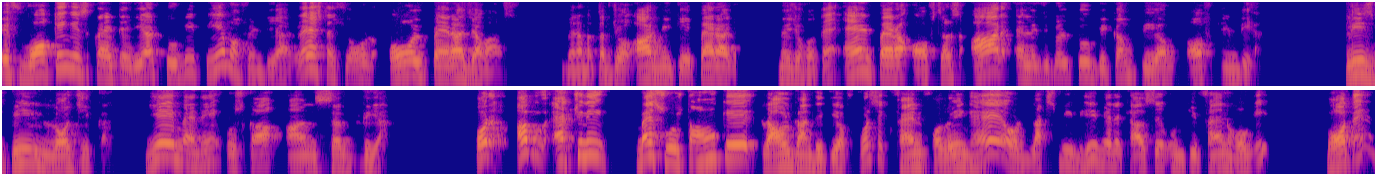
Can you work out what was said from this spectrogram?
if walking is criteria to be PM of India rest assured all para जवान मेरा मतलब जो आर्मी के पैरा में जो होते हैं and para officers are eligible to become PM of India please be logical ये मैंने उसका आंसर दिया। और अब एक्चुअली मैं सोचता हूँ कि राहुल गांधी की ऑफकोर्स एक फ़ैन फॉलोइंग है और लक्ष्मी भी मेरे ख्याल से उनकी फ़ैन होगी। बहुत हैं।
